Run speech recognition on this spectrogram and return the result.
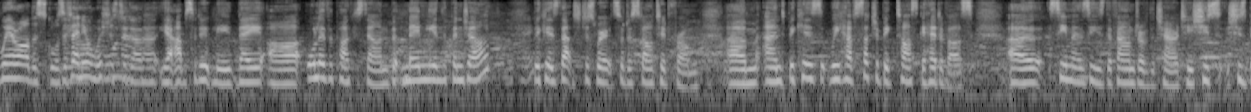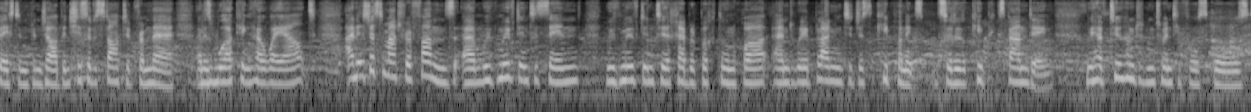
Where are the schools? If anyone wishes to go. Uh, yeah, absolutely. They are all over Pakistan, but mainly in the Punjab, because that's just where it sort of started from. Um, and because we have such a big task ahead of us, uh, Seema Aziz, the founder of the charity, she's she's based in Punjab, and she sort of started from there and is working her way out. And it's just a matter of funds. Um, we've moved into Sindh, we've moved into Khyber Pakhtunkhwa, and we're planning to just keep on sort of keep expanding. We have 224 schools.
